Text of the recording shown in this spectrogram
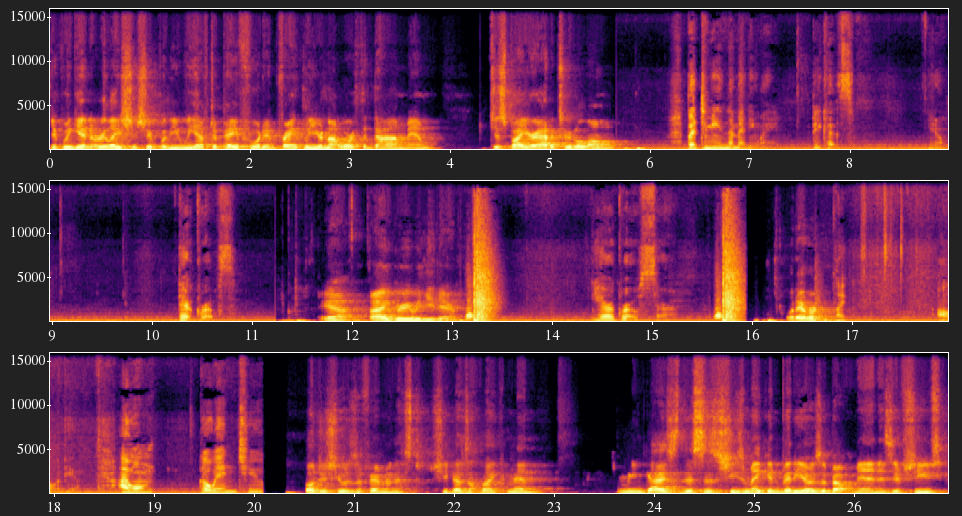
If we get in a relationship with you, we have to pay for it. And frankly, you're not worth a dime, ma'am, just by your attitude alone. But demean them anyway because, they're gross. Yeah, I agree with you there. You're gross, sir. Whatever. Like, all of you. I won't go into. Told you she was a feminist. She doesn't like men. I mean, guys, this is she's making videos about men as if she's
